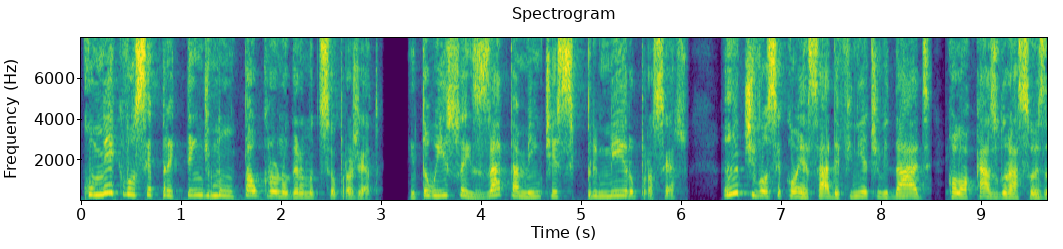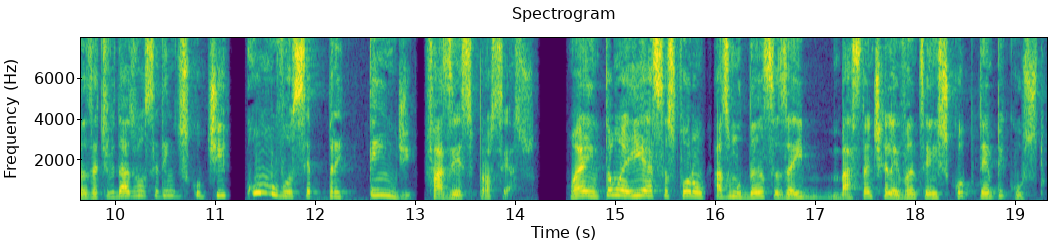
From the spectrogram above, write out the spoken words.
como é que você pretende montar o cronograma do seu projeto? Então, isso é exatamente esse primeiro processo. Antes de você começar a definir atividades, colocar as durações das atividades, você tem que discutir como você pretende fazer esse processo. É? Então aí essas foram as mudanças aí bastante relevantes em escopo, tempo e custo.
